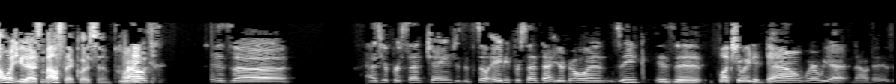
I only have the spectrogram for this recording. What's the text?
I want you to ask Mouse that question. How many- Mouse is uh has your percent changed? Is it still eighty percent that you're going Zeke? Is it fluctuated down? Where are we at nowadays?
